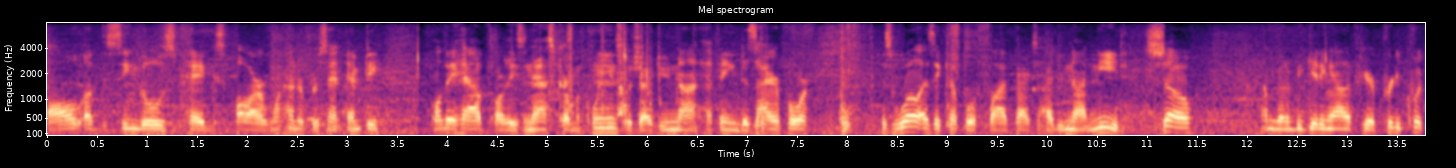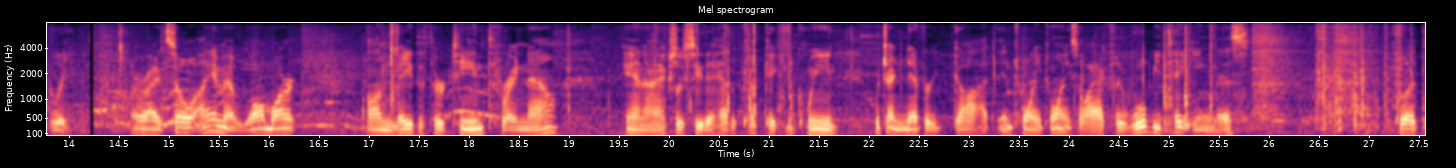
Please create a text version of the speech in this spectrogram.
all of the singles pegs are 100% empty. All they have are these NASCAR McQueens, which I do not have any desire for, as well as a couple of five packs I do not need. So I'm gonna be getting out of here pretty quickly. All right, so I am at Walmart on May the 13th right now, and I actually see they have a Cupcake McQueen, which I never got in 2020, so I actually will be taking this. But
